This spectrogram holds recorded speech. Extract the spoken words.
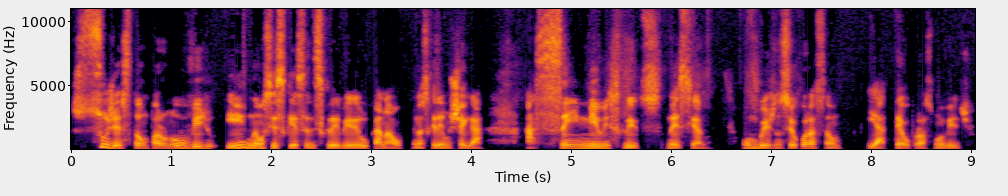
sugestão para um novo vídeo e não se esqueça de inscrever no canal, nós queremos chegar a 100 mil inscritos nesse ano. Um beijo no seu coração e até o próximo vídeo.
